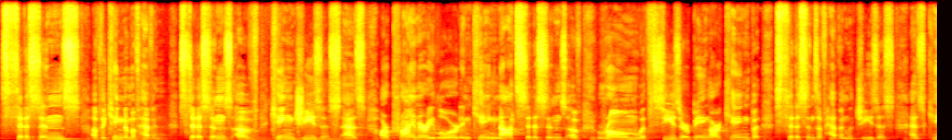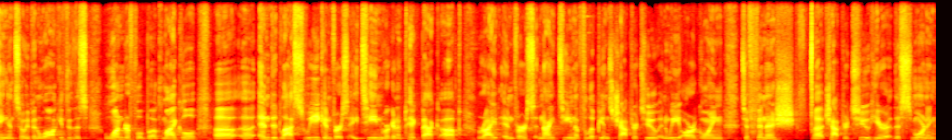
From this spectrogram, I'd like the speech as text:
citizens of the kingdom of heaven, citizens of King Jesus as our primary Lord Lord and King, not citizens of Rome with Caesar being our king, but citizens of heaven with Jesus as king. And so we've been walking through this wonderful book. Michael uh, uh, ended last week in verse 18. We're going to pick back up right in verse 19 of Philippians chapter 2, and we are going to finish uh, chapter 2 here this morning.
